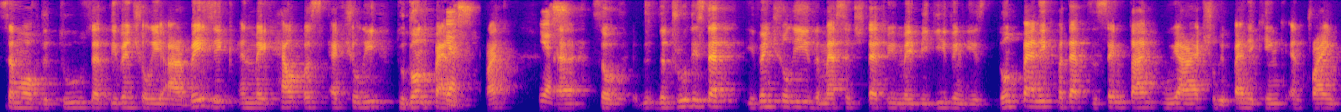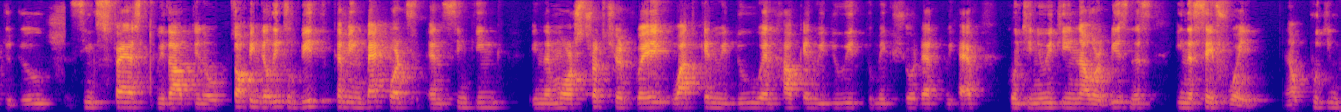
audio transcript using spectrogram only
some of the tools that eventually are basic and may help us actually to don't panic, yes. right? Yes. Uh, so the, the, truth is that eventually the message that we may be giving is don't panic, but at the same time we are actually panicking and trying to do things fast without you know stopping a little bit, coming backwards and thinking in a more structured way. What can we do and how can we do it to make sure that we have continuity in our business in a safe way? You know, putting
